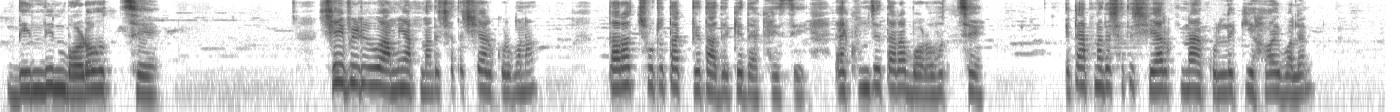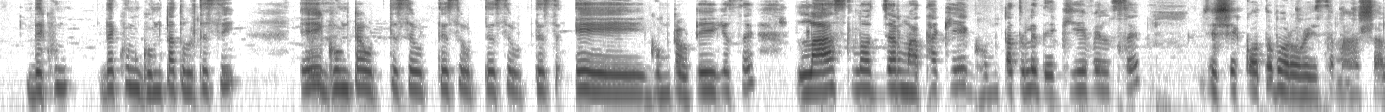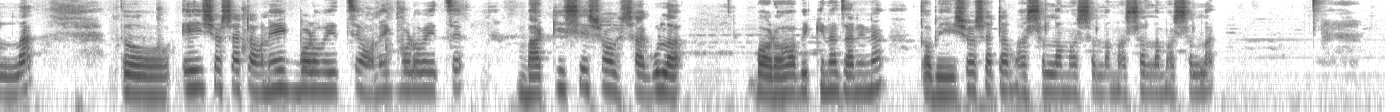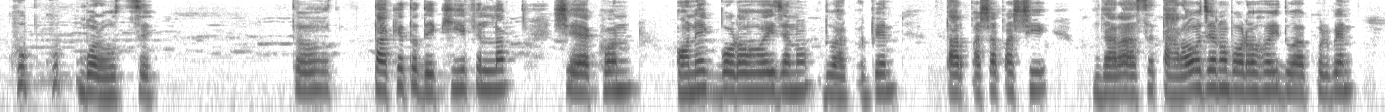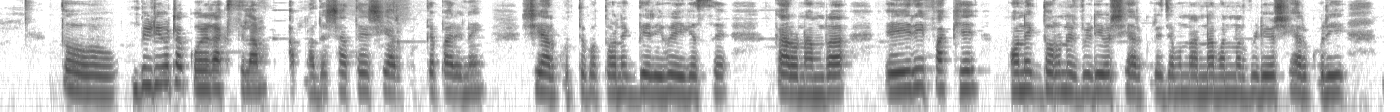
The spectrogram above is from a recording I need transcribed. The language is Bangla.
দিন দিন বড় হচ্ছে। সেই ভিডিও আমি আপনাদের সাথে শেয়ার করব না। তারা ছোট থাকতে তাদেরকে দেখাইছে। এখন যে তারা বড় হচ্ছে, এটা আপনাদের সাথে শেয়ার না করলে কি হয় বলেন? দেখুন দেখুন, ঘুমটা তুলতেছি। এই ঘুমটা উঠতেছে উঠতেছে উঠতেছে উঠতেছে, এই ঘুমটা উঠেই গেছে। লাস্ট লজ্জার মাথা খেয়ে ঘুমটা তুলে দেখিয়ে ফেলছে যে সে কত বড় হয়েছে মাশাল্লাহ তো এই শশাটা অনেক বড় হয়েছে, অনেক বড় হয়েছে। বাকি সে শশাগুলা বড় হবে কিনা জানি না, তবে এই শশাটা মার্শাল্লাহ মার্শাল্লাহ মার্শাল্লাহ মার্শাল্লাহ খুব খুব বড় হচ্ছে। তো তাকে তো দেখিয়ে ফেললাম, সে এখন অনেক বড় হয় যেন দোয়া করবেন। তার পাশাপাশি যারা আছে তারাও যেন বড় হয় দোয়া করবেন। তো ভিডিওটা করে রাখছিলাম। আপনাদের সাথে শেয়ার করতে পারি নাই। শেয়ার করতে করতে অনেক দেরি হয়ে গেছে। কারণ আমরা এরই ফাঁকে অনেক ধরনের ভিডিও শেয়ার করি। যেমন রান্নাবান্নার ভিডিও শেয়ার করি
